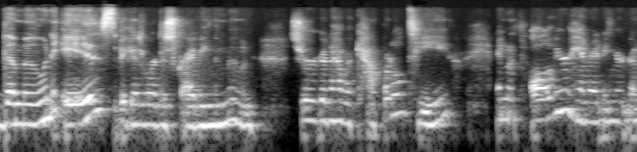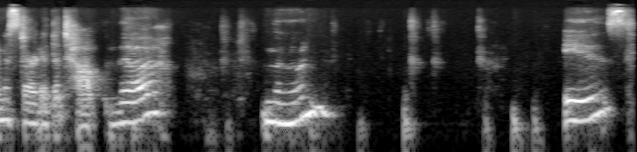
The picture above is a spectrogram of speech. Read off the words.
the moon is because we're describing the moon. So you're going to have a capital T, and with all of your handwriting, you're going to start at the top. The moon is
